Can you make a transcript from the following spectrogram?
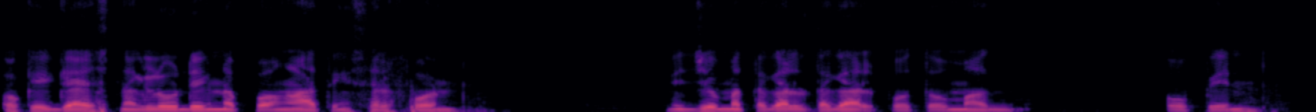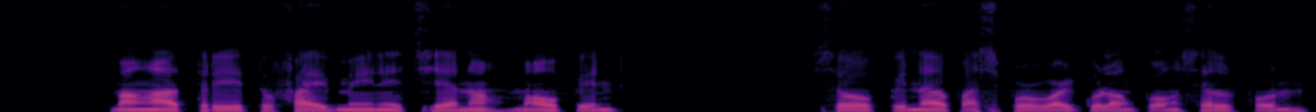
Okay guys, nagloading na po ang ating cellphone. Medyo matagal-tagal po to mag-open. Mga 3 to 5 minutes yan no, ma-open. So, pina-fast forward ko lang po ang cellphone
